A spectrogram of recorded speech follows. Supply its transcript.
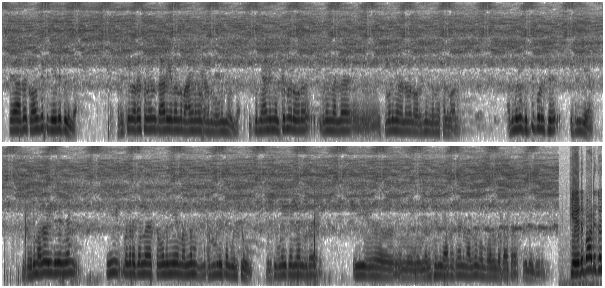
പക്ഷേ അത് കോൺക്രീറ്റ് ചെയ്തിട്ടുമില്ല. ഇടയ്ക്ക് കുറേ സ്ഥലങ്ങൾ ടാർ ചെയ്തുകൊണ്ട് വാഹനങ്ങൾ കടന്നു പോകുന്നുമില്ല. ഇപ്പം ഞാൻ ഈ നിൽക്കുന്ന റോഡ് ഇവിടെ നല്ല ഷോളിങ് നല്ലപോലെ ഉറഞ്ഞു കിടന്ന സ്ഥലമാണ്. അത് മുഴുവൻ കുത്തിപ്പൊളിച്ച് ഇട്ടിരിക്കുകയാണ്. ഇപ്പോൾ ഒരു മഴ പെയ്ത് കഴിഞ്ഞാൽ ഈ കിടക്കുന്ന സോളിങ് മണ്ണും കംപ്ലീറ്റ് അങ്ങ് പോകും. ഒലിച്ചു പോയി കഴിഞ്ഞാൽ ഇവിടെ ഈ മനുഷ്യന് യാത്രക്കാരൻ നടന്നു പോകാൻ പോലും പറ്റാത്ത സ്ഥിതിയിലേക്ക് വരും. കേടുപാടുകൾ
